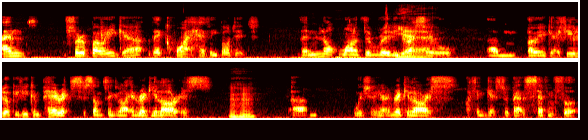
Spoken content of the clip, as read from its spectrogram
And for a Boiga, they're quite heavy bodied. They're not one of the really Yeah. gracile um, Boiga. If you look, if you compare it to something like Irregularis, Mm-hmm. um, which you know, Regularis I think gets to about seven foot.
